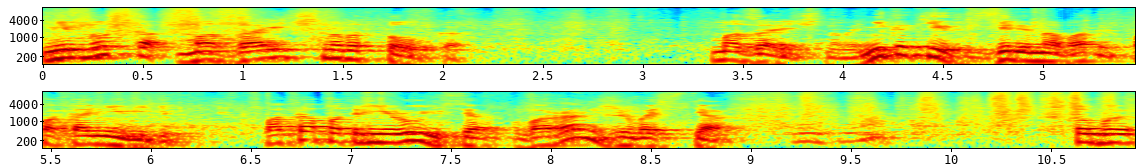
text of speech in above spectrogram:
Немножко мозаичного толка мозаичного. Никаких зеленоватых пока не видим. Пока потренируемся в оранжевостях, чтобы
